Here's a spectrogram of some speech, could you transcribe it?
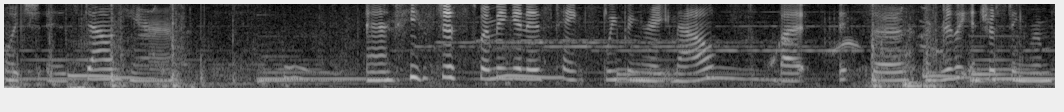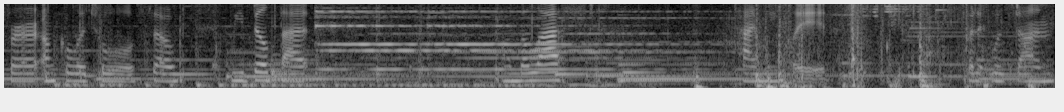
Which is down here. And he's just swimming in his tank sleeping right now. But it's a, a really interesting room for our Uncle Atul, so we built that on the last time we played. But it was done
